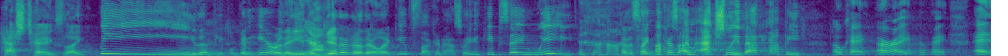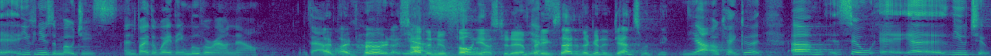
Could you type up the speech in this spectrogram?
hashtags like wee that people can hear, or they either Yeah. get it or they're like, you fucking asshole, you keep saying we. and it's like, because I'm actually that happy. Okay, all right, okay. Uh, you can use emojis, and by the way, they move around now. With I've, I've heard. I saw the new phone yesterday. I'm pretty excited. They're going to dance with me. Yeah, okay, good. Um, so, uh, uh, YouTube.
